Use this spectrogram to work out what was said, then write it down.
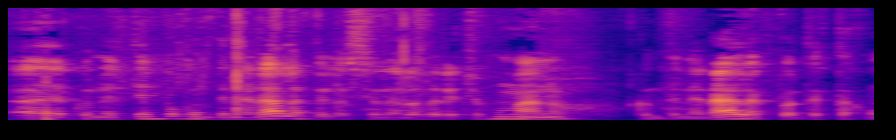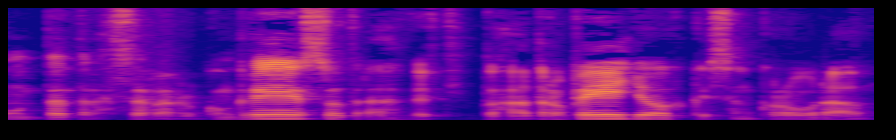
ah, con el tiempo condenará la violación de los derechos humanos, condenará la actuar de esta Junta tras cerrar el Congreso, tras distintos atropellos que se han corroborado,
